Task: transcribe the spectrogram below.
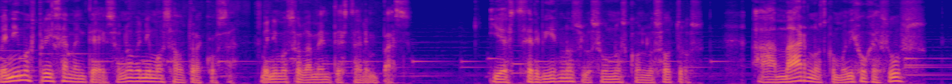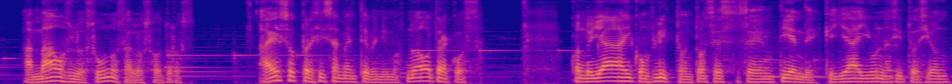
Venimos precisamente a eso, no venimos a otra cosa, venimos solamente a estar en paz. y a servirnos los unos con los otros, a amarnos, como dijo Jesús, amaos los unos a los otros. A eso precisamente venimos, no a otra cosa. Cuando ya hay conflicto, entonces se entiende que ya hay una situación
